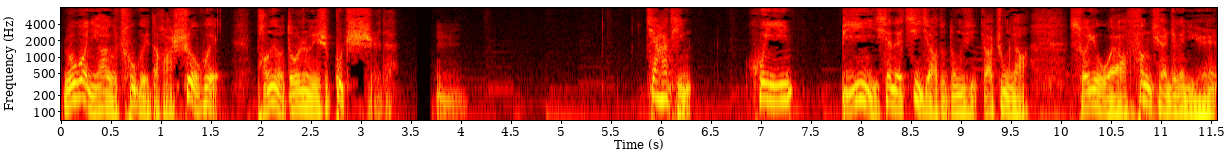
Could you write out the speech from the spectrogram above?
如果你要有出轨的话，社会朋友都认为是不耻的。嗯，家庭、婚姻比你现在计较的东西要重要，所以我要奉劝这个女人：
